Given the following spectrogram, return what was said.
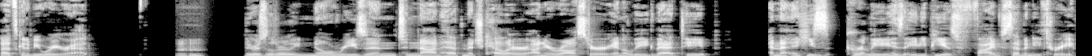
That's going to be where you're at. Mm-hmm. There's literally no reason to not have Mitch Keller on your roster in a league that deep and that he's currently his ADP is 573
